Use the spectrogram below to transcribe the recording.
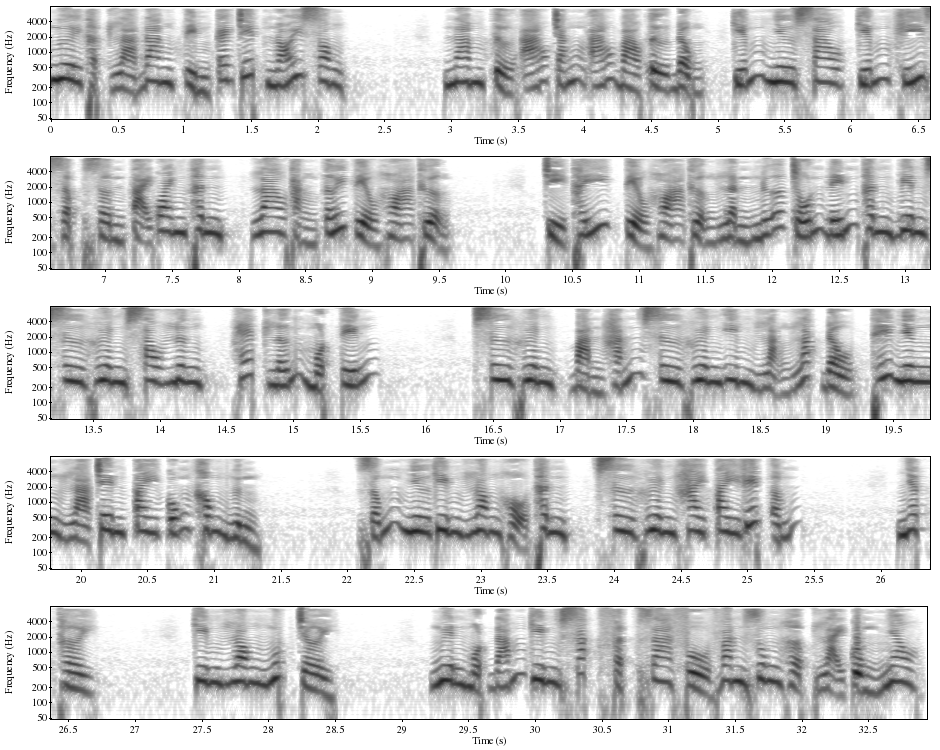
Ngươi thật là đang tìm cái chết nói xong. Nam tử áo trắng áo bào tự động, kiếm như sao kiếm khí dập dờn tại quanh thân, lao thẳng tới tiểu hòa thượng. Chỉ thấy tiểu hòa thượng lần nữa trốn đến thân biên sư huyên sau lưng, hét lớn một tiếng. Sư huyên bàn hắn sư huyên im lặng lắc đầu thế nhưng là trên tay cũng không ngừng. Giống như kim long hộ thân, sư huyên hai tay ghét ấm. Nhất thời, kim long ngút trời. Nguyên một đám kim sắc Phật gia phù văn dung hợp lại cùng nhau.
